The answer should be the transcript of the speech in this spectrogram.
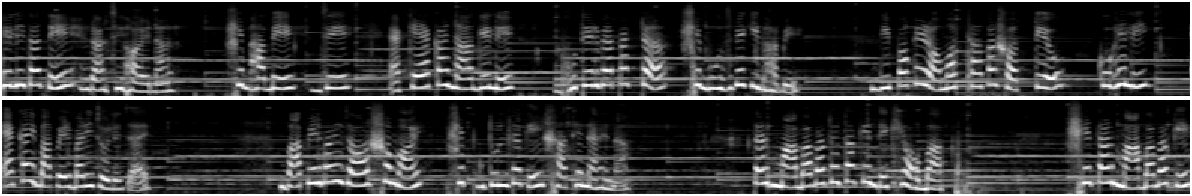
কুহেলি তাতে রাজি হয় না। সে ভাবে যে একা একা না গেলে ভূতের ব্যাপারটা সে বুঝবে কীভাবে। দীপকের অমত থাকা সত্ত্বেও কুহেলি একাই বাপের বাড়ি চলে যায়। বাপের বাড়ি যাওয়ার সময় সে পুতুলটাকে সাথে নেয় না। তার মা বাবা তো তাকে দেখে অবাক। সে তার মা বাবাকে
